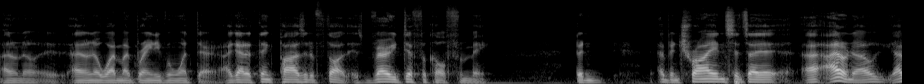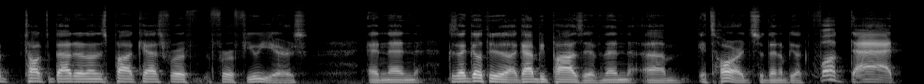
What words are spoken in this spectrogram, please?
I don't know. I don't know why my brain even went there. I got to think positive thought. It's very difficult for me. Been I've been trying since I, I I, don't know. I've talked about it on this podcast for a, for a few years, and then because I go through, I gotta be positive, and then um, it's hard. So then I'll be like, "Fuck that,"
